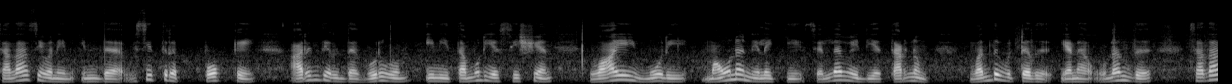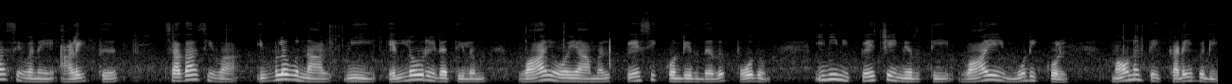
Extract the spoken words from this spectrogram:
சதாசிவனின் இந்த விசித்திர போக்கை அறிந்திருந்த குருவும் இனி தம்முடைய சிஷ்யன் வாயை மூடி மௌன நிலைக்கு செல்ல வேண்டிய தருணம் வந்துவிட்டது என உணர்ந்து சதாசிவனை அழைத்து சதாசிவா இவ்வளவு நாள் நீ எல்லோரிடத்திலும் வாய் ஓயாமல் பேசிக் கொண்டிருந்தது போதும். இனி நீ பேச்சை நிறுத்தி வாயை மூடிக்கொள். மௌனத்தை கடைபிடி.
